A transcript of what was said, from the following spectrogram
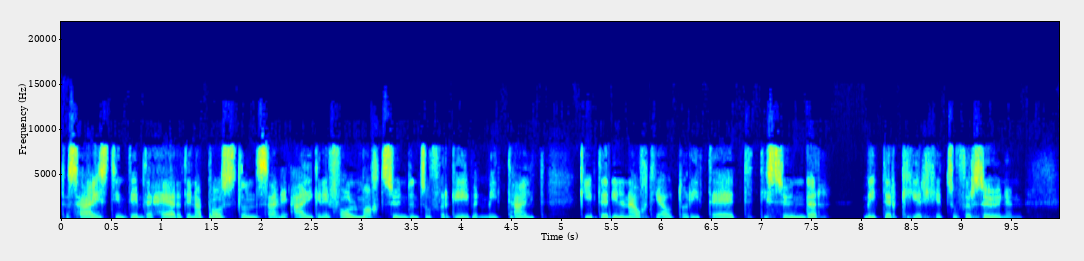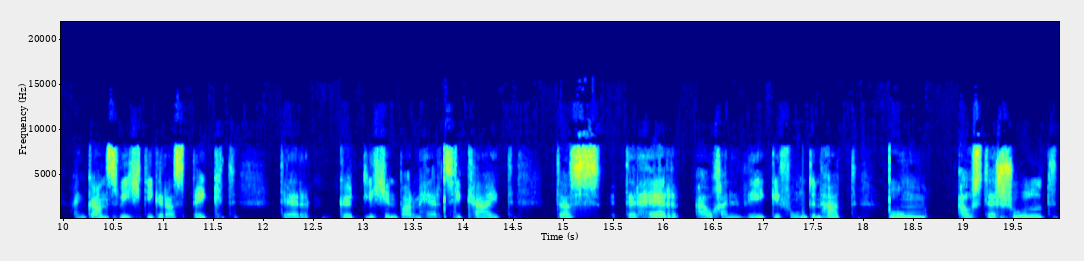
Das heißt, indem der Herr den Aposteln seine eigene Vollmacht, Sünden zu vergeben, mitteilt, gibt er ihnen auch die Autorität, die Sünder mit der Kirche zu versöhnen. Ein ganz wichtiger Aspekt der göttlichen Barmherzigkeit, dass der Herr auch einen Weg gefunden hat, um aus der Schuld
